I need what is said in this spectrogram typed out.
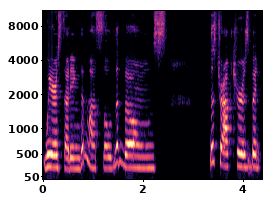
We are studying the muscles, the bones, the structures, but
